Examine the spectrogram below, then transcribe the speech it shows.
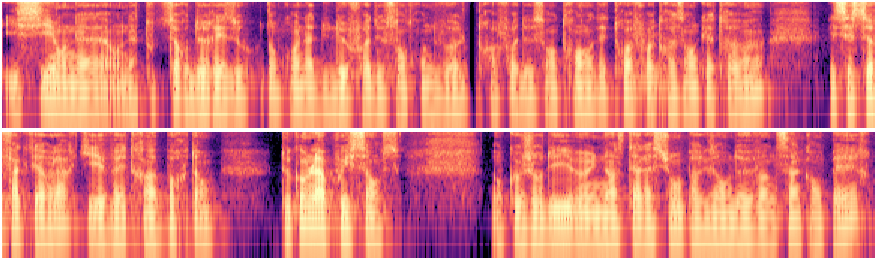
Ici, on a, on a toutes sortes de réseaux. Donc, on a du 2 x 230 volts, 3 x 230 et 3 x 380. Et c'est ce facteur-là qui va être important, tout comme la puissance. Donc, aujourd'hui, une installation, par exemple, de 25 ampères,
